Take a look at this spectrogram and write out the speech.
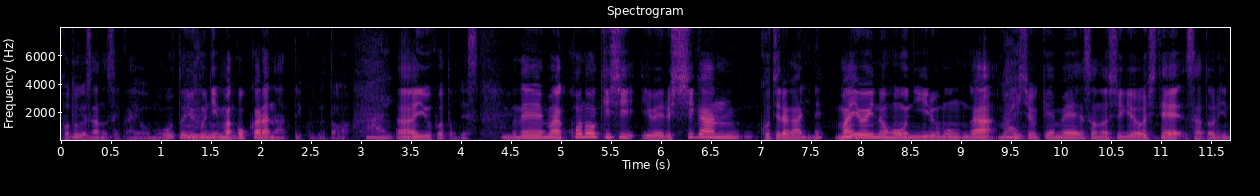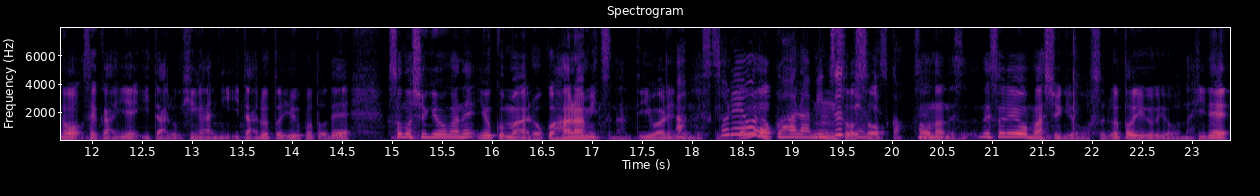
仏さんの世界を思うというふうに、うんまあ、ここからなってくると。はい。ああいうことです。うん。でまあこの岸いわゆる志願こちら側にね迷いの方にいるもんが、まあ、はい。一生懸命その修行をして悟りの世界へ至る彼岸に至るということでその修行がねよくまあ六波羅蜜なんて言われるんですけども。れを六波羅蜜って言うんそうですか、そうそう。なんです。でそれをまあ修行をするというような日で、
